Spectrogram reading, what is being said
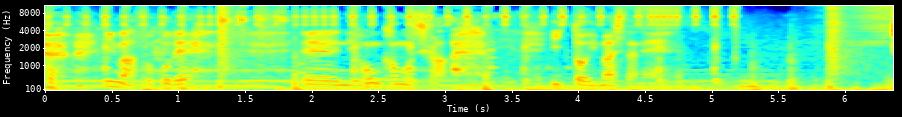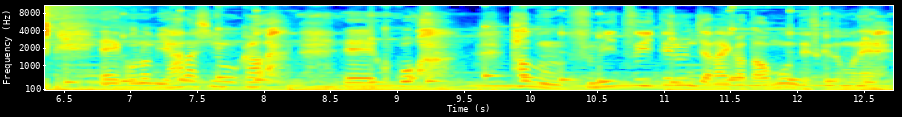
今そこで、えー、日本カモシカ1頭いましたね、えー、この見晴らしの丘、えー、ここ多分住み着いてるんじゃないかとは思うんですけどもね、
